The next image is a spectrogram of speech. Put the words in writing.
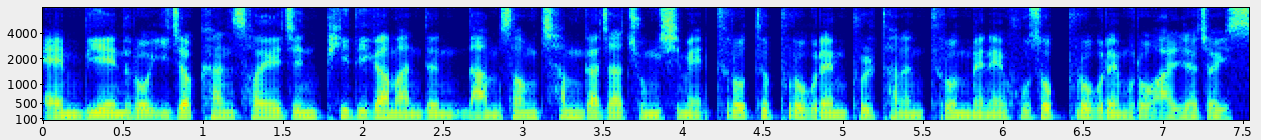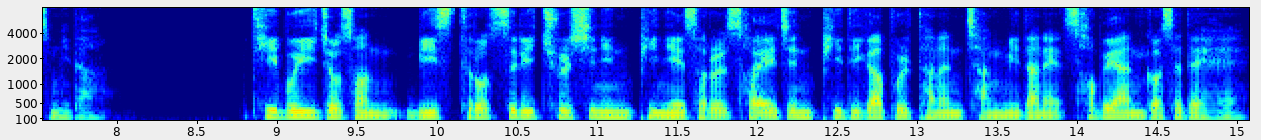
MBN으로 이적한 서혜진 PD가 만든 남성 참가자 중심의 트로트 프로그램 불타는 트롯맨의 후속 프로그램으로 알려져 있습니다. TV조선 미스트롯3 출신인 빈예서를 서혜진 PD가 불타는 장미단에 섭외한 것에 대해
